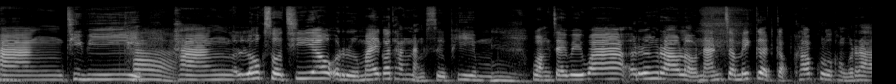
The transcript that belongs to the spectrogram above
ทางทีวี ทางโลกโซเชียล หรือไม่ก็ทางหนังสือพิมพ์ หวังใจไว้ว่าเรื่องราวเหล่านั้นจะไม่เกิดกับครอบครัวของเรา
